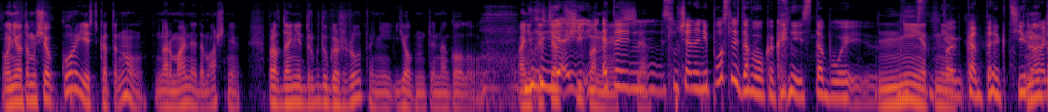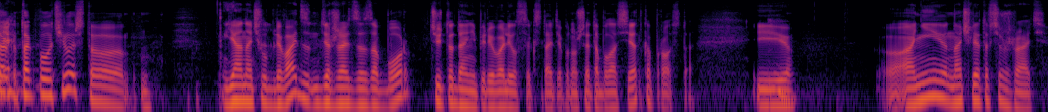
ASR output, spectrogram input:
У него там еще куры есть, которые, ну, нормальные, домашние. Правда, они друг друга жрут, они ёбнутые на голову. Они, то общипанные Это все. случайно не после того, как они с тобой э, Нет, нет. Ну, контактировали? так, так получилось, что я начал блевать, держать за забор. Чуть туда не перевалился, кстати, потому что это была сетка просто. И э, они начали это все жрать.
